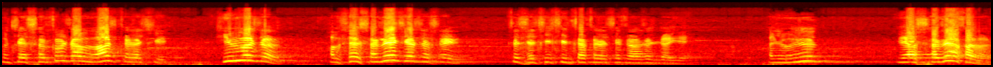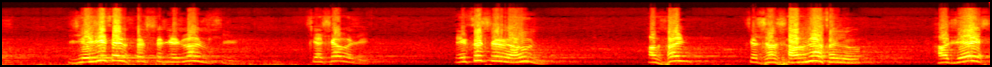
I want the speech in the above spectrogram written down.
पण त्या संकटावर मात करायची हिंमत जर आपल्या सगळ्यांच्यात असेल तर त्याची चिंता करायचं कारण नाही आहे आणि म्हणून या सगळ्या काळात जे जे काही प्रश्न निर्माण होतील त्याच्यामध्ये एकत्र राहून आपण त्याचा सामना करू. हा देश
